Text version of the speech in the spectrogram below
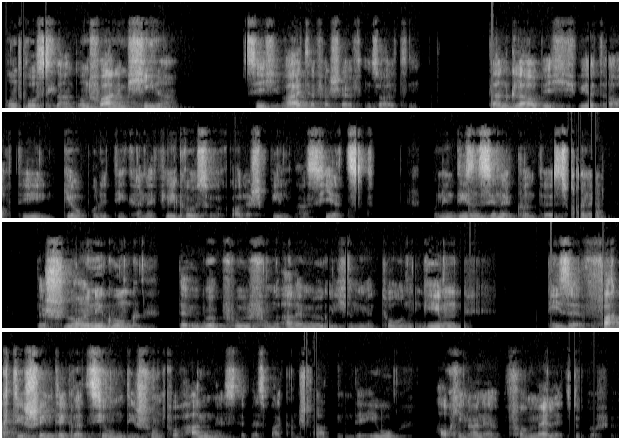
und Russland und vor allem China sich weiter verschärfen sollten, dann glaube ich, wird auch die Geopolitik eine viel größere Rolle spielen als jetzt. Und in diesem Sinne könnte es zu einer Beschleunigung der Überprüfung aller möglichen Methoden geben, diese faktische Integration, die schon vorhanden ist, der Westbalkanstaaten in der EU, auch in eine formelle zu überführen.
